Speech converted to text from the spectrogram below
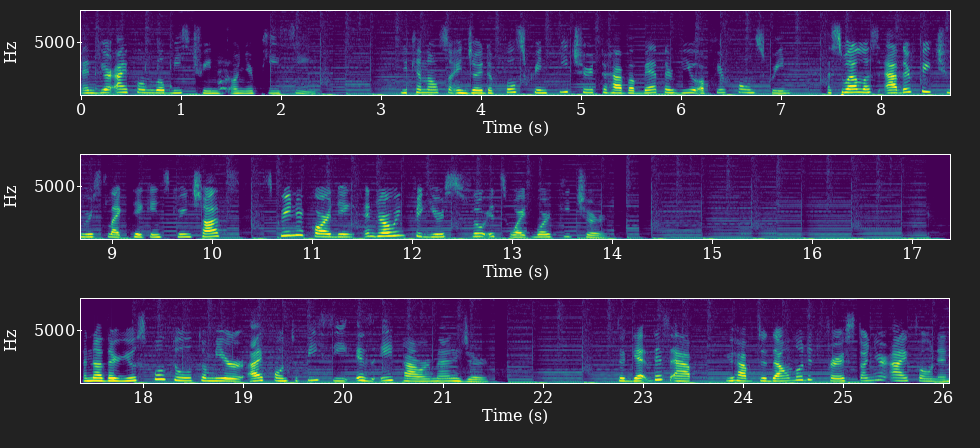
and your iPhone will be streamed on your PC. You can also enjoy the full screen feature to have a better view of your phone screen as well as other features like taking screenshots, screen recording, and drawing figures through its whiteboard feature. Another useful tool to mirror iPhone to PC is ApowerManager. To get this app, you have to download it first on your iPhone and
